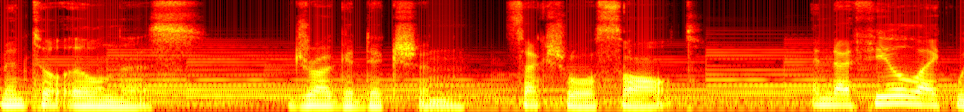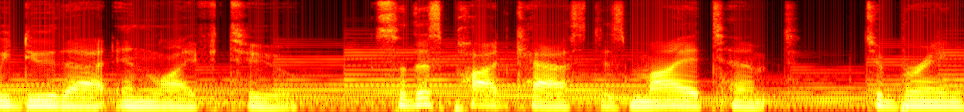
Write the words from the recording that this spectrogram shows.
mental illness, drug addiction, sexual assault. And I feel like we do that in life too. So, this podcast is my attempt to bring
